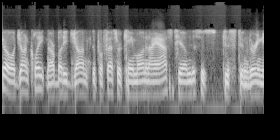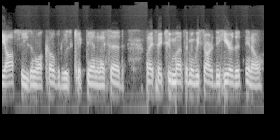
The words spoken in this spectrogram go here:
show, John Clayton, our buddy John, the professor, came on, and I asked him. This is just in, during the off season while COVID was kicked in, and I said, when I say two months, I mean we started to hear that you know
